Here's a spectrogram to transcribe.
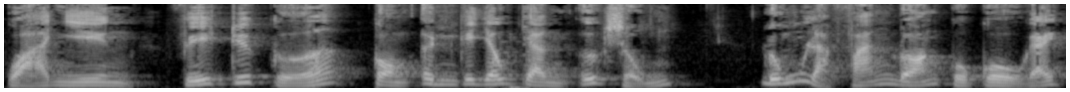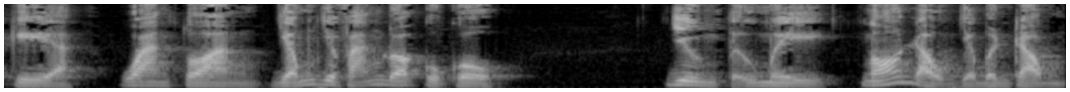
Quả nhiên, phía trước cửa còn in cái dấu chân ướt sũng. Đúng là phán đoán của cô gái kia hoàn toàn giống với phán đoán của cô. Dương Tử Mi ngó đầu vào bên trong,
